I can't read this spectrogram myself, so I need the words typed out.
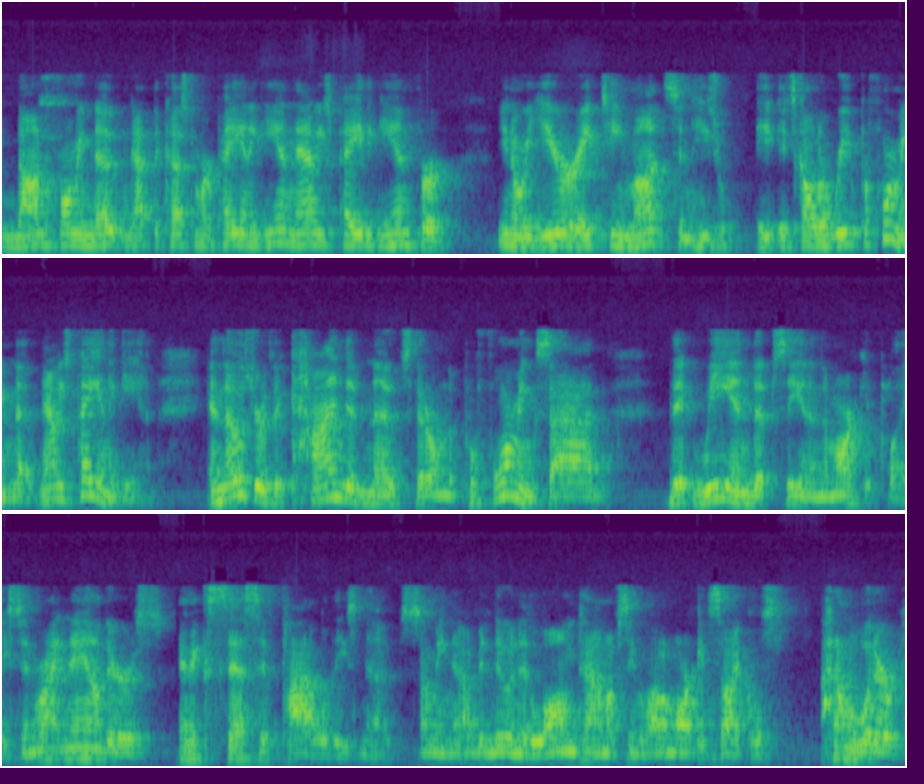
non-performing note and got the customer paying again. Now he's paid again for you know a year or 18 months, and he's it's called a reperforming note. Now he's paying again, and those are the kind of notes that are on the performing side that we end up seeing in the marketplace. And right now, there's an excessive pile of these notes. I mean, I've been doing it a long time. I've seen a lot of market cycles I don't know what a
